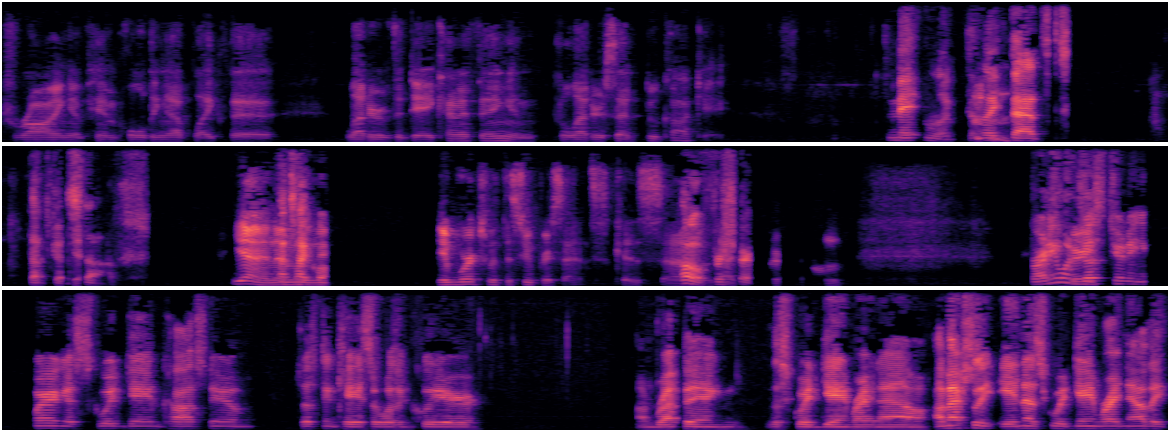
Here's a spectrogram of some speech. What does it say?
drawing of him holding up like the letter of the day kind of thing, and the letter said Bukake. Ma- Look, like that's that's good Yeah. stuff. Yeah, and That's I mean, quality. it works with the Supersense because uh, Oh, for sure. Um, for anyone Very- just tuning in, wearing a Squid Game costume, just in case it wasn't clear, I'm repping the Squid Game right now. I'm actually in a Squid Game right now. They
